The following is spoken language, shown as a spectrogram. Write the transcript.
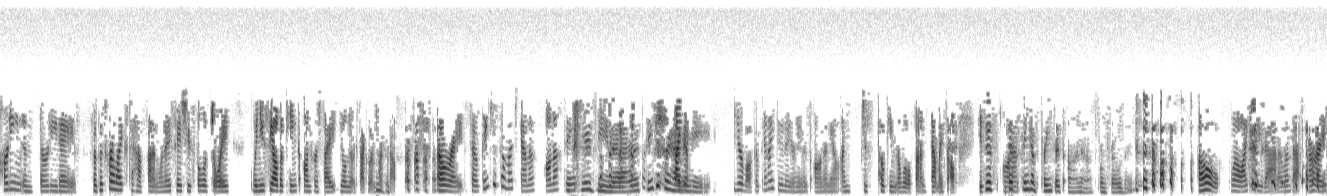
partying in 30 days. So this girl likes to have fun. When I say she's full of joy, when you see all the pink on her site, you'll know exactly what I'm talking about. all right. So thank you so much, Anna. Anna. Thank you, Gina. thank you for having me. You're welcome. And I do know your name is Anna now. I'm just poking a little fun at myself. It's just Anna. just think of Princess Anna from Frozen. oh, well, I can do that. I love that. All right.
